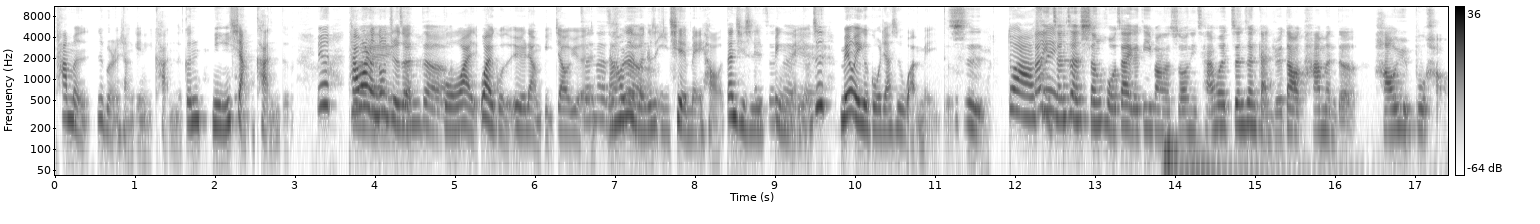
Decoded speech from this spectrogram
他们日本人想给你看的，跟你想看的。因为台湾人都对觉得国外外国的月亮比较圆，然后日本就是一切美好，但其实并没有，耶就是没有一个国家是完美的。是，对啊，当你真正生活在一个地方的时候，你才会真正感觉到他们的好与不好。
